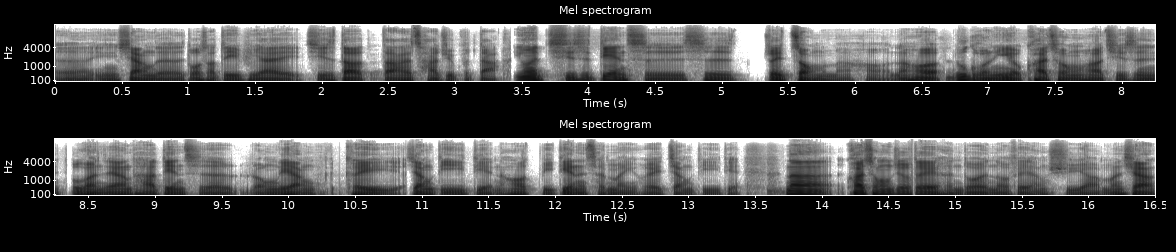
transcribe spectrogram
呃影像的多少 DPI，其实到大概差距不大，因为其实电池是。最重的嘛，好，然后如果你有快充的话，其实不管怎样，它电池的容量可以降低一点，然后笔电的成本也会降低一点。那快充就对很多人都非常需要嘛，像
